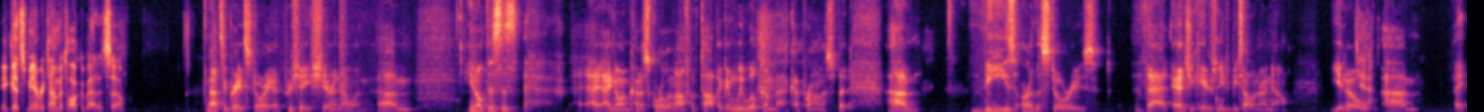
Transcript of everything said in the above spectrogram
it gets me every time i talk about it so that's a great story. I appreciate you sharing that one. Um, you know, this is, I, I, know I'm kind of squirreling off of topic and we will come back, I promise. But um, these are the stories that educators need to be telling right now. You know, yeah. um, I,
